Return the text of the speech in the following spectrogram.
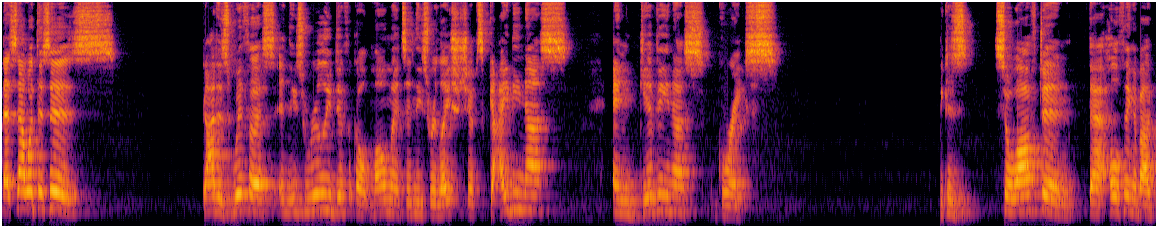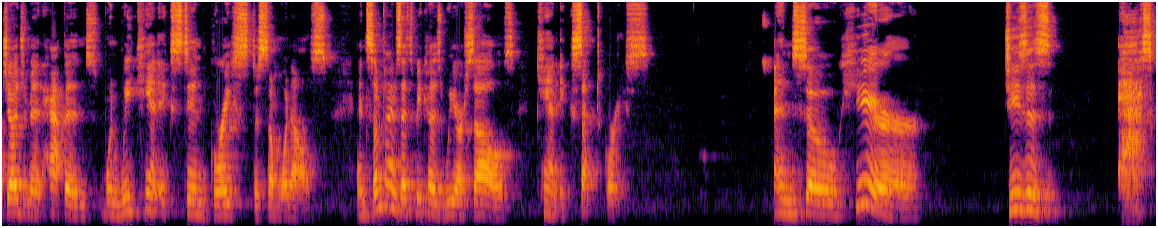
that's not what this is. God is with us in these really difficult moments, in these relationships, guiding us and giving us grace. Because so often that whole thing about judgment happens when we can't extend grace to someone else and sometimes that's because we ourselves can't accept grace. And so here, Jesus ask,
